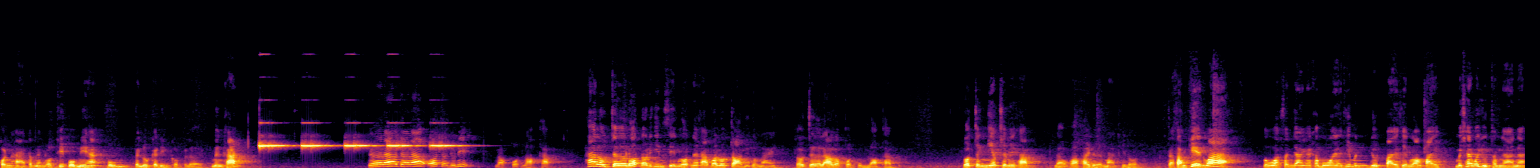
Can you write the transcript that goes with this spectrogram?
ค้นหาตำแหน่งรถที่ปุ่มนี้ฮะ ปุ่มเป็นรูปกระดิ่งกดไปเลยหนึ่งครั้ง เจอแล้วเจอแล้วโอ้จอดอยู่นี่ เรากดล็อกครับ ถ้าเราเจอรถเราได้ยินเสียงรถนะครับ ว่ารถจอดอยู่ตรงไหน เราเจอแล้วเรากดปุ่มล็อกครับ รถจะเงียบใช่ไหมครับ เราก็ค่อยเดินมาที่รถ จะสังเกตว่าตัวสัญญาณการขโมยเนี่ยที่มันหยุดไปเสียงร้องไป ไม่ใช่ว่าหยุดทำงานนะ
